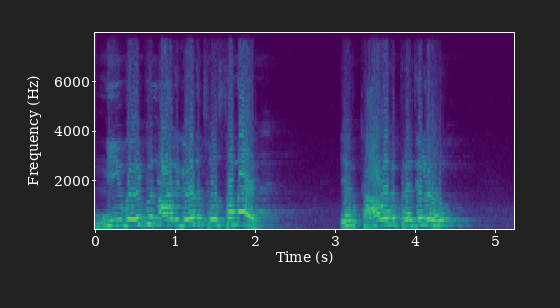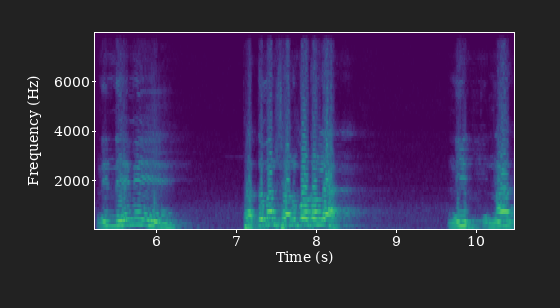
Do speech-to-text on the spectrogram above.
నీ వైపు నాలుగేళ్ళు చూస్తున్నాయి. ఏం కావాలి ప్రజలు నిన్నేమి పెద్ద మనిషి అనుకోవడంలే నీ నా-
